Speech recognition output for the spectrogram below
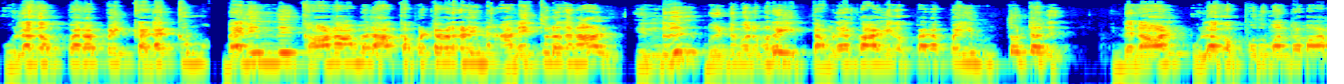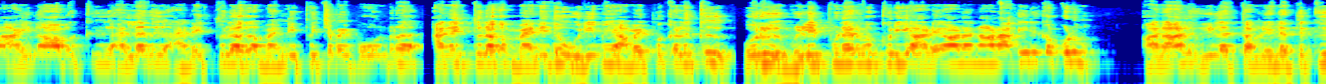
உலக பரப்பை கடக்கும் வலிந்து காணாமல் ஆக்கப்பட்டவர்களின் அனைத்துலக நாள் இன்று மீண்டும் ஒரு முறை தமிழர் தாயக பரப்பையும் தொட்டது. இந்த நாள் உலக பொதுமன்றமான ஐநாவுக்கு அல்லது அனைத்துலக மன்னிப்பு சபை போன்ற அனைத்துலக மனித உரிமை அமைப்புகளுக்கு ஒரு விழிப்புணர்வுக்குரிய அடையாள நாளாக இருக்கக்கூடும். ஆனால் ஈழத்தமிழினத்துக்கு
